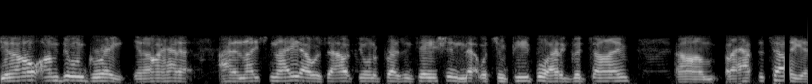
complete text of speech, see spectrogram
You know, I'm doing great. You know, I had a I had a nice night. I was out doing a presentation, met with some people, had a good time. Um, but I have to tell you,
